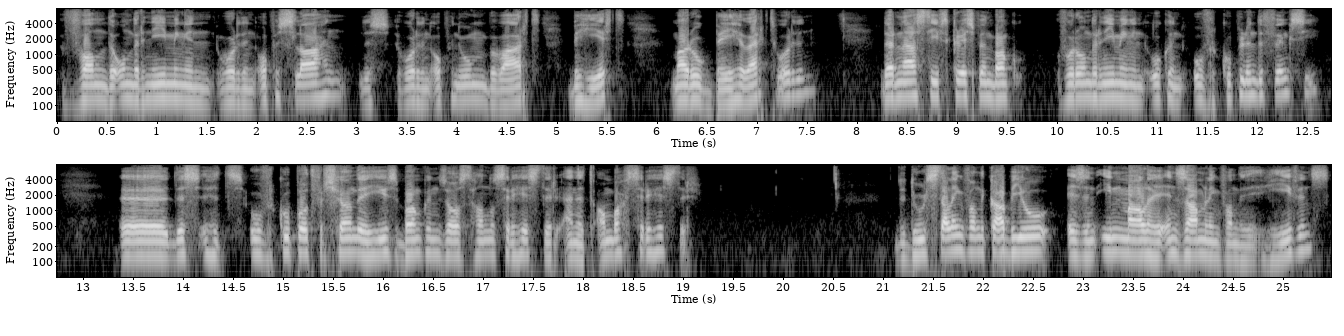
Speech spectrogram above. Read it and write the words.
van de ondernemingen worden opgeslagen, dus worden opgenomen, bewaard, beheerd, maar ook bijgewerkt worden. Daarnaast heeft Kruispuntbank voor ondernemingen ook een overkoepelende functie. Uh, dus het overkoepelt verschillende gegevensbanken zoals het handelsregister en het ambachtsregister. De doelstelling van de KBO is een eenmalige inzameling van de gegevens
